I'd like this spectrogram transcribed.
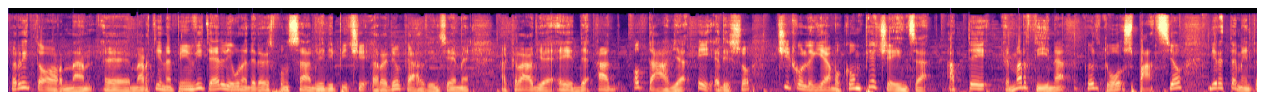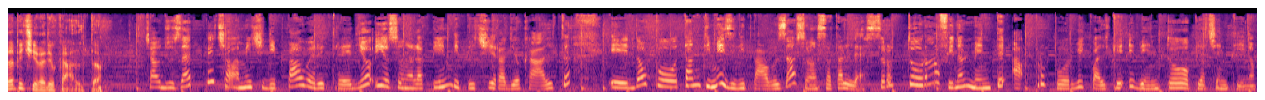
ritorna eh, Martina Pinvitelli una delle responsabili di PC Radio Caldo insieme a Claudia ed ad Ottavia e adesso ci colleghiamo con Piacenza a te Martina per il tuo spazio direttamente da PC Radio Caldo. Ciao Giuseppe, ciao amici di Power It Radio, io sono la PIN di PC Radio Cult e dopo tanti mesi di pausa, sono stata all'estero, torno finalmente a proporvi qualche evento piacentino.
